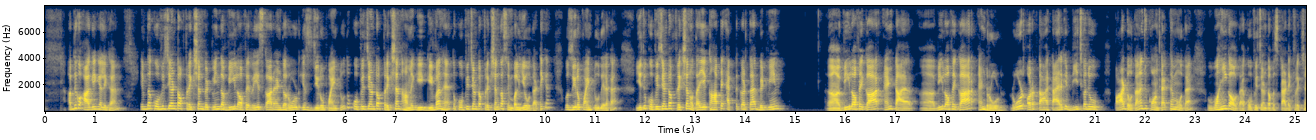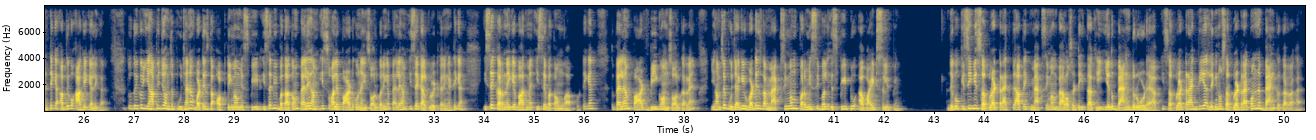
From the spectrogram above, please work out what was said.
अब देखो आगे क्या लिखा है? If the coefficient of friction between the wheel of a race car and the road is zero point two तो कोफिशियंट ऑफ़ फ्रिक्शन हमें गिवन है तो कोफिशियंट ऑफ़ फ्रिक्शन का सिंबल ये होता है, ठीक है? वो ज़ीरो पॉइंट टू दे रखा है। ये जो कोफिशियंट ऑफ़ फ्रिक्शन होता है, ये कहाँ पे एक्ट करता है? Between wheel of a car and tyre wheel of a car and road road और टायर के बीच का जो पार्ट होता है ना, जो कॉन्टैक्ट में होता है, वहीं का होता है कोफिशियंट ऑफ़ स्टैटिक फ्रिक्शन ठीक है? अब देखो आगे क्या लिखा है। तो देखो यहाँ पे जो हमसे पूछा है ना what is the optimum speed इसे भी बताता हूँ, पहले हम इस वाले पार्ट को नहीं सॉल्व करेंगे, पहले हम इसे कैलकुलेट करेंगे, ठीक है? इसे करने के बाद मैं इसे बताऊँगा आपको, ठीक है? तो पहले हम पार्ट बी को हम सॉल्व कर रहे हैं कि हमसे पूछा है कि what is the maximum permissible speed to avoid slipping देखो किसी भी सर्कुलर ट्रैक पे आप एक मैक्सिमम वेलोसिटी तक ही ये तो बैंक्ड रोड है आपकी। सर्कुलर ट्रैक भी है लेकिन उस सर्कुलर ट्रैक को हमने बैंक कर रखा है।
